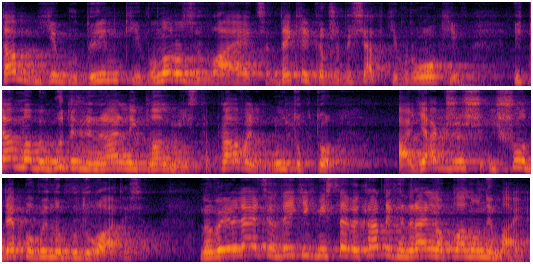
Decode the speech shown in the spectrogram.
там є будинки, воно розвивається декілька вже десятків років, і там мав би бути генеральний план міста. Правильно? Ну тобто, а як же ж і що, де повинно будуватися? Ну, виявляється, в деяких місцевих радах генерального плану немає.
